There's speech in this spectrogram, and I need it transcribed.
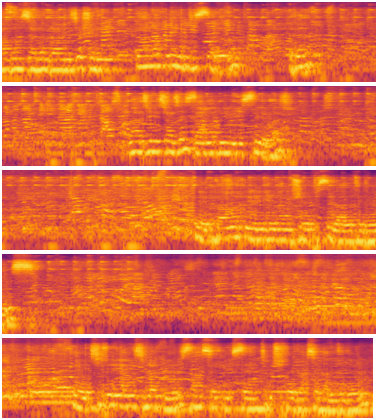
Kaldığımız yerden devam edeceğiz. Şöyle damat beyle piste alalım. Efendim? Naciye'yi çalacağız. Damat beyin bir isteği var. Evet, damat beyi yeniden şöyle piste davet ediyoruz. Evet, çiftleri yalnız bırakmıyoruz. Dans etmek isteyen tüm çiftleri dansa davet ediyorum.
